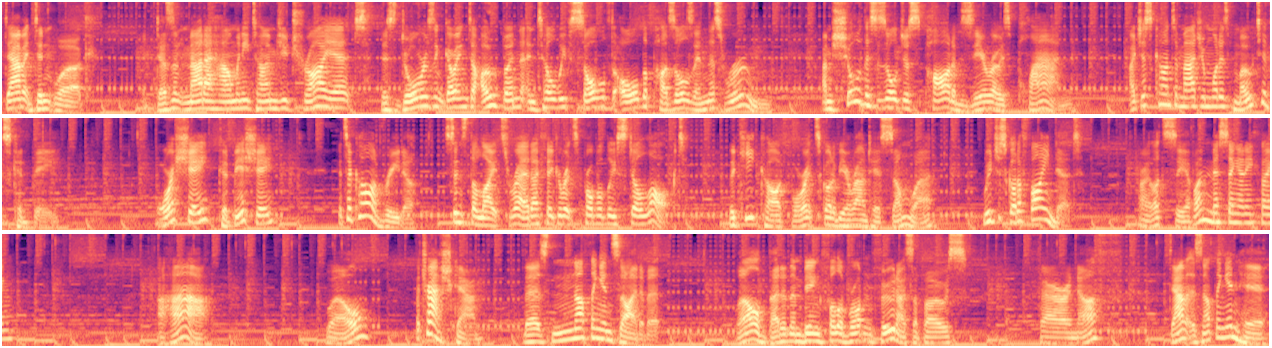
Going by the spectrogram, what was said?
Damn, it didn't work. It doesn't matter how many times you try it. This door isn't going to open until we've solved all the puzzles in this room. I'm sure this is all just part of Zero's plan. I just can't imagine what his motives could be. Or a she, could be a she. It's a card reader. Since the light's red, I figure it's probably still locked. The key card for it's gotta be around here somewhere. We just gotta find it. Alright, let's see, have I missing anything? Aha! Well, a trash can. There's nothing inside of it. Well, better than being full of rotten food, I suppose. Fair enough. Damn it, there's nothing in here.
